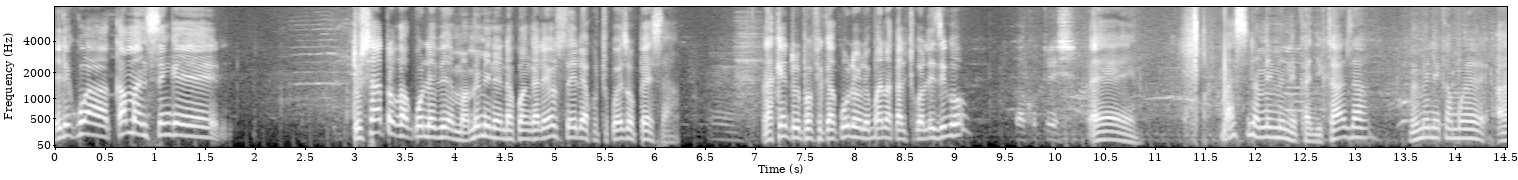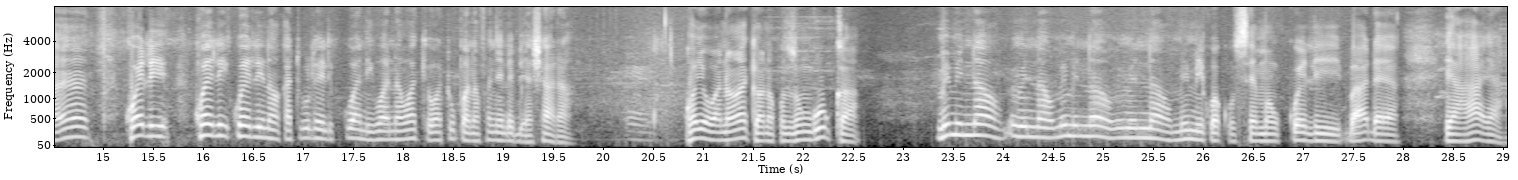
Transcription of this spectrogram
ilikuwa kama nisenge tushatoka kule vyema, mimi naenda kuangalia hiyo staili ya kuchukua hizo pesa lakini tulipofika kule yule bwana akalichukua lizigo Kwa kutwisha. eh. Basi na mimi nikajikaza, mimi nikamwe eh, kweli kweli kweli, na wakati ule ilikuwa ni wanawake watupu wanafanya ile biashara. Kwa hiyo wanawake wanakuzunguka, mimi nao, mimi nao, mimi nao, mimi nao. Mimi kwa kusema ukweli, baada ya, ya haya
